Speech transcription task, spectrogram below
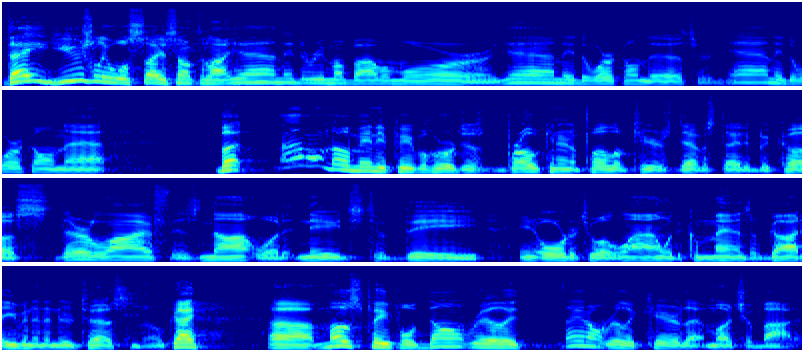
they usually will say something like, Yeah, I need to read my Bible more, or Yeah, I need to work on this, or Yeah, I need to work on that. But I don't know many people who are just broken in a pool of tears, devastated because their life is not what it needs to be in order to align with the commands of God, even in the New Testament. Okay, uh, most people don't really they don't really care that much about it.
